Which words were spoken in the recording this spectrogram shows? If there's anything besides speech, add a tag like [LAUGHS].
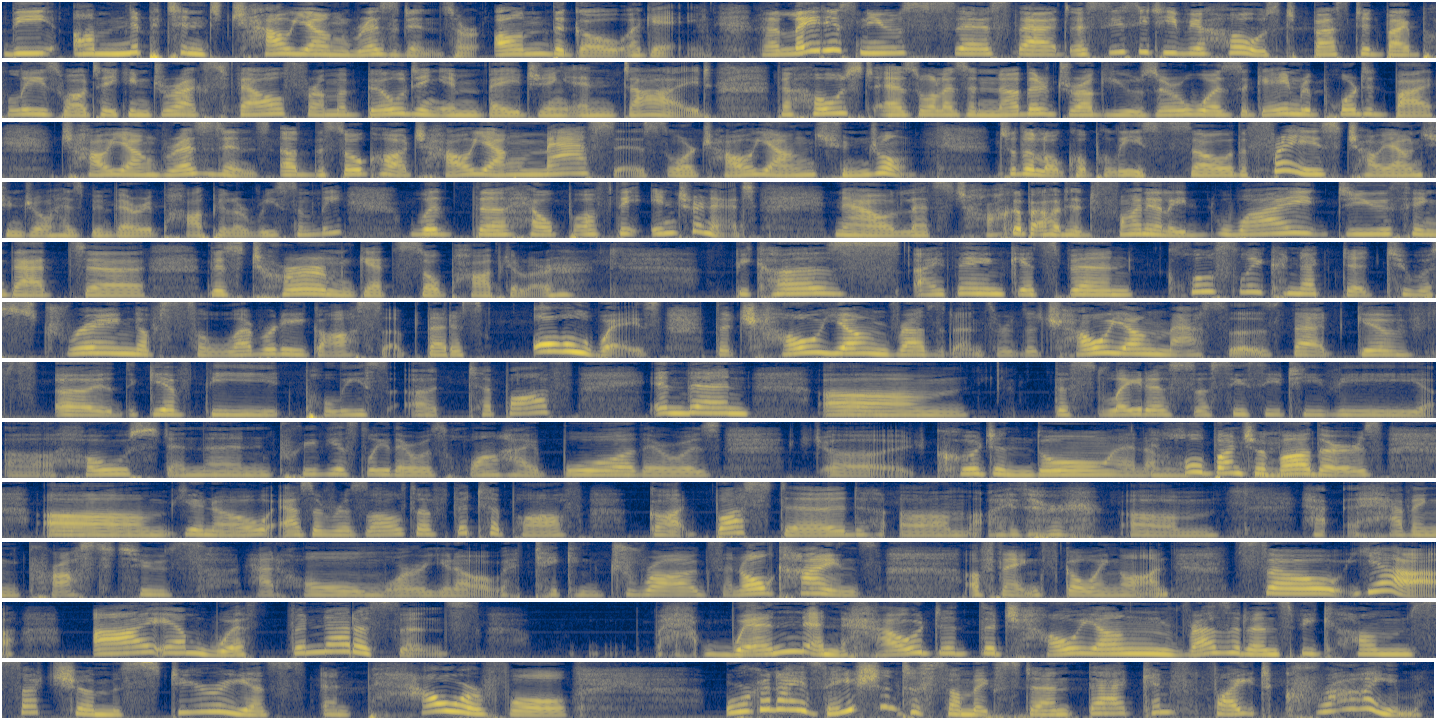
The omnipotent Chaoyang residents are on the go again. The latest news says that a CCTV host busted by police while taking drugs fell from a building in Beijing and died. The host, as well as another drug user, was again reported by Chaoyang residents of the so-called Chaoyang masses or Chaoyang Qunzhong to the local police. So the phrase Chaoyang Qunzhong has been very popular recently with the help of the internet. Now, let's talk [LAUGHS] about it finally. Why do you think that uh, this term gets so popular? Because I think it's been closely connected to a string of celebrity gossip that is always the Chaoyang residents or the Chaoyang masses that gives uh, give the police a tip off, and then um, this latest uh, CCTV uh, host, and then previously there was Huang Haibo, there was uh, Ke Zhendong, and a whole bunch of others. Um, you know, as a result of the tip-off, got busted um, [LAUGHS] either um, ha- having prostitutes at home or you know taking drugs and all kinds of things going on. So yeah, I am with the netizens when and how did the Chaoyang residents become such a mysterious and powerful organization to some extent that can fight crime?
